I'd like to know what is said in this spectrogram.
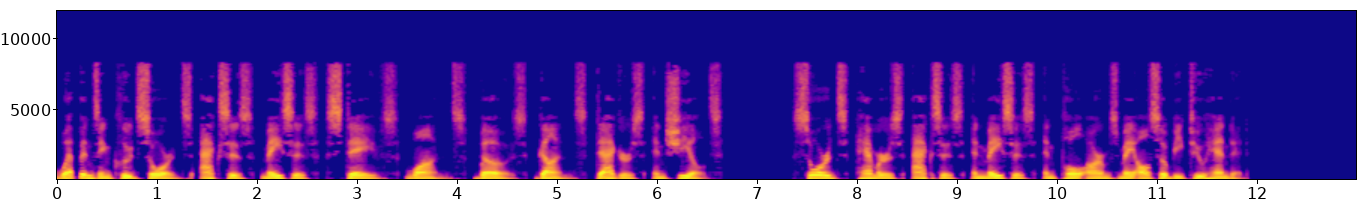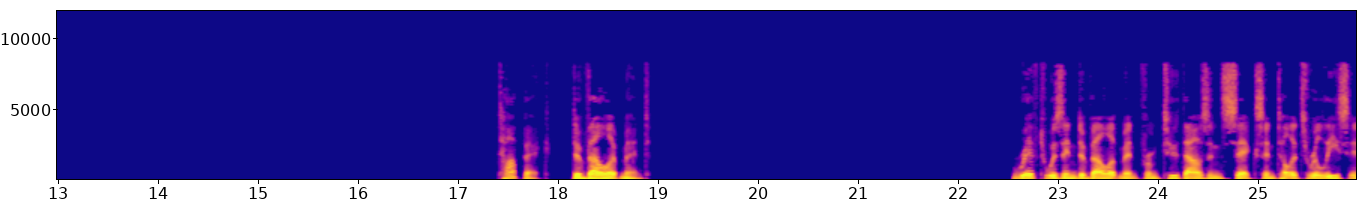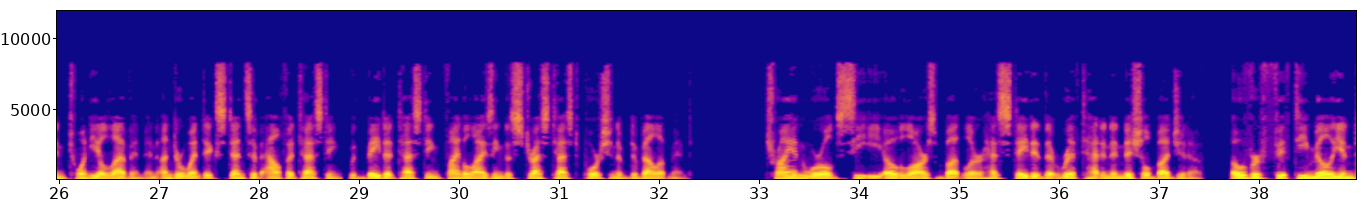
Weapons include swords, axes, maces, staves, wands, bows, guns, daggers, and shields. Swords, hammers, axes, and maces, and pole arms may also be two-handed. Development Rift was in development from 2006 until its release in 2011 and underwent extensive alpha testing, with beta testing finalizing the stress test portion of development. Trion World's CEO Lars Butler has stated that Rift had an initial budget of over $50 million.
